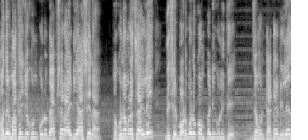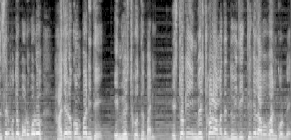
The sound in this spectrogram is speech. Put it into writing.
আমাদের মাথায় যখন কোনো ব্যবসার আইডিয়া আসে না, তখন আমরা চাইলে দেশের বড় বড় কোম্পানিগুলিতে, যেমন টাটা রিলায়েন্সের মতো বড় বড় হাজারো কোম্পানিতে ইনভেস্ট করতে পারি। স্টকে ইনভেস্ট করা আমাদের দুই দিক থেকে লাভবান করবে।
